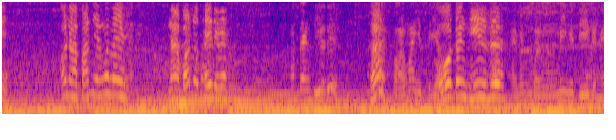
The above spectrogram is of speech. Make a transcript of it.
นี่เอาหน้าปัดยังมาใส่หน้าปัดรถไถนี่ไหมถ้าแต่งสีอะดิฮะขอมาเห็ดสีโอ้ตั้งสีซื้อให้มันเบิ่งมีมิติขึ้นไง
